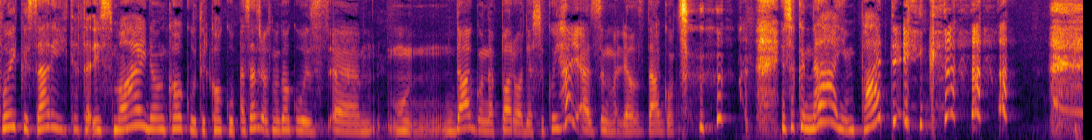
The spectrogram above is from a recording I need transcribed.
Puikas arī tur tādi smaida un kaut ko tur kaut ko. Es atceros, man kaut ko uz um, daguna parodija. Es saku, jā, jā, zinu, man liels daguns. es saku, nā, viņam patīk.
